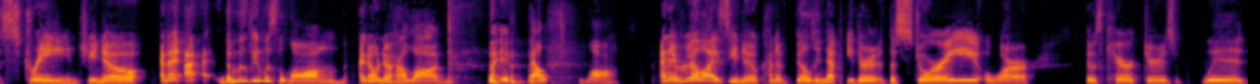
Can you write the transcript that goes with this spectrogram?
strange, you know. And I, I the movie was long. I don't know how long, but it felt long. And I realized, you know, kind of building up either the story or those characters would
